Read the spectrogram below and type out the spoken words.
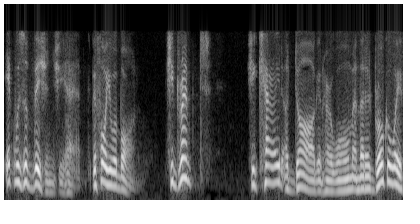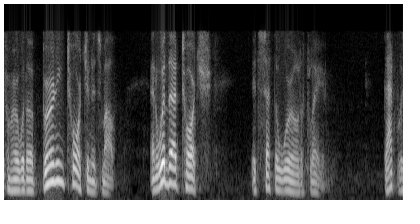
It was a vision she had before you were born. She dreamt she carried a dog in her womb and that it broke away from her with a burning torch in its mouth. And with that torch, it set the world aflame. That was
